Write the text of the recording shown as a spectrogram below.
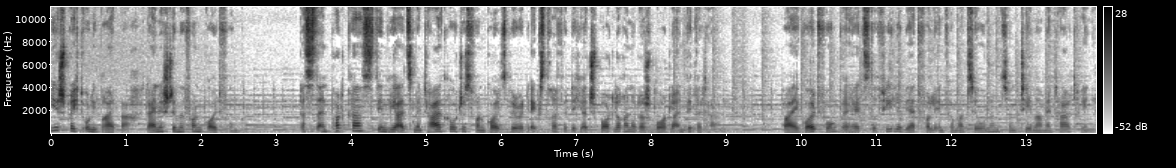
Hier spricht Uli Breitbach, deine Stimme von Goldfunk. Das ist ein Podcast, den wir als Mentalcoaches von Goldspirit extra für dich als Sportlerin oder Sportler entwickelt haben. Bei Goldfunk erhältst du viele wertvolle Informationen zum Thema Mentaltraining.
